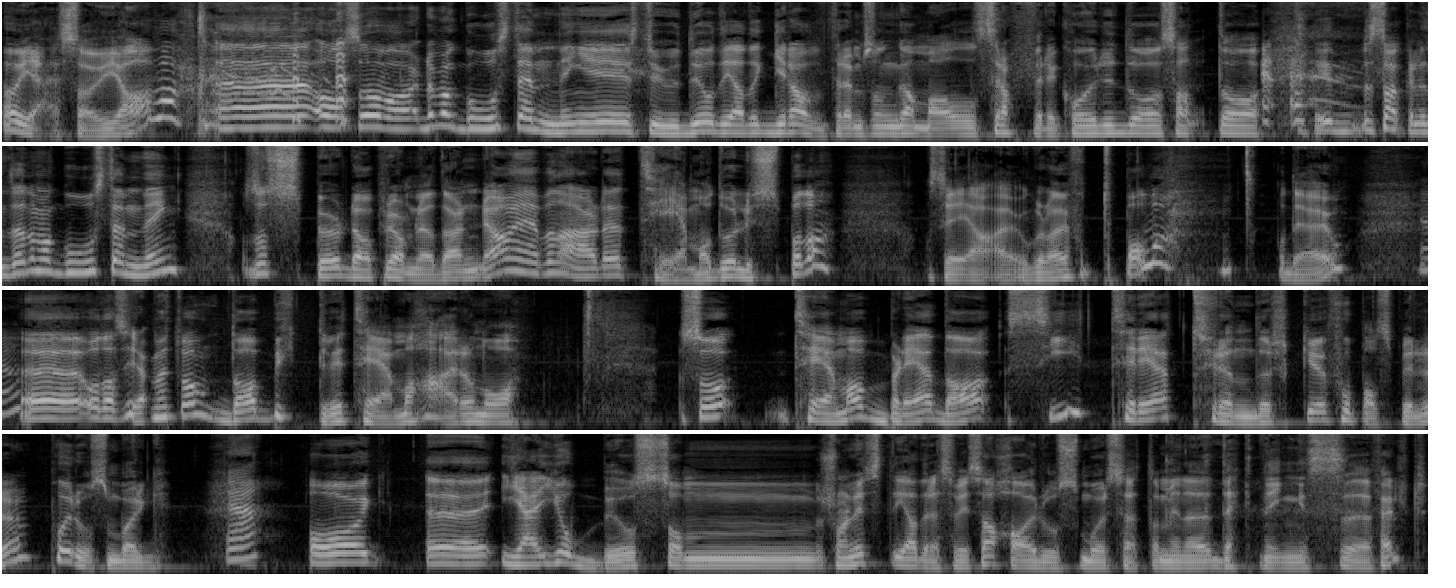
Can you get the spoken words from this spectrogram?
Og jeg sa jo ja, da. Uh, og så var det var god stemning i studio. De hadde gravd frem sånn gammel strafferekord og satt og snakket litt. Det Det var god stemning. Og så spør da programlederen ja, Even, er det et tema du har lyst på, da? Og så sier jeg jeg er jo glad i fotball, da. Og det er jeg jo. Eh, og da sier jeg vet du hva, da bytter vi tema her og nå. Så temaet ble da si tre trønderske fotballspillere på Rosenborg. Ja. Og eh, jeg jobber jo som journalist i Adresseavisa, har Rosenborg sett av mine dekningsfelt.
